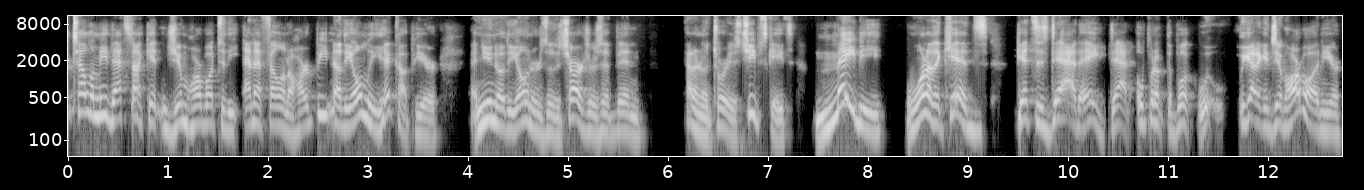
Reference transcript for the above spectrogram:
telling me that's not getting Jim Harbaugh to the NFL in a heartbeat? Now, the only hiccup here, and you know, the owners of the Chargers have been kind of notorious cheapskates. Maybe one of the kids gets his dad, hey, dad, open up the book. We, we got to get Jim Harbaugh in here.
